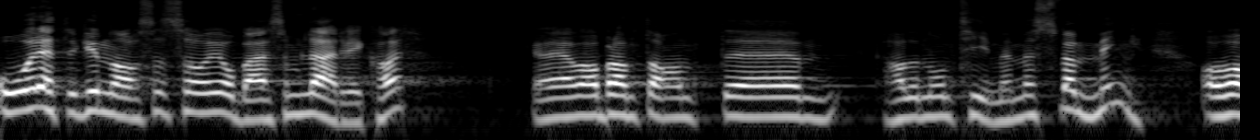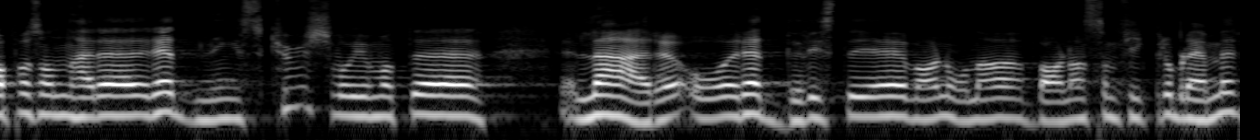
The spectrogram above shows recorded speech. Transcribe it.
Året etter gymnaset jobba jeg som lærervikar. Jeg var blant annet, eh, hadde noen timer med svømming og var på sånn her redningskurs hvor vi måtte lære å redde hvis det var noen av barna som fikk problemer.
